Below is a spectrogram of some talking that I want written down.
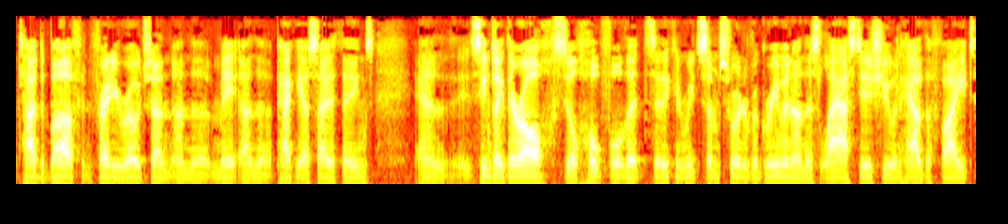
Todd duBoef and Freddie Roach on on the May, on the Pacquiao side of things. And it seems like they're all still hopeful that so they can reach some sort of agreement on this last issue and have the fight.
